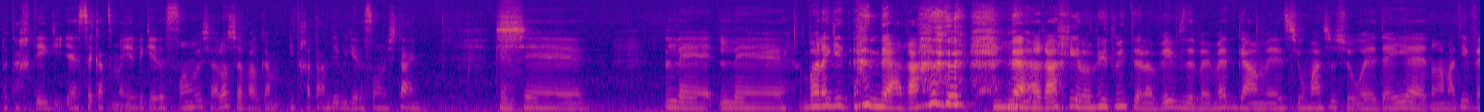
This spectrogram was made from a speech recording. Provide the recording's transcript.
פתחתי עסק עצמאי בגיל 23, אבל גם התחתנתי בגיל 22. כן. ש... ל... ל... בוא נגיד, נערה, נערה חילונית מתל אביב, זה באמת גם איזשהו משהו שהוא אה, די אה, דרמטי, ו...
